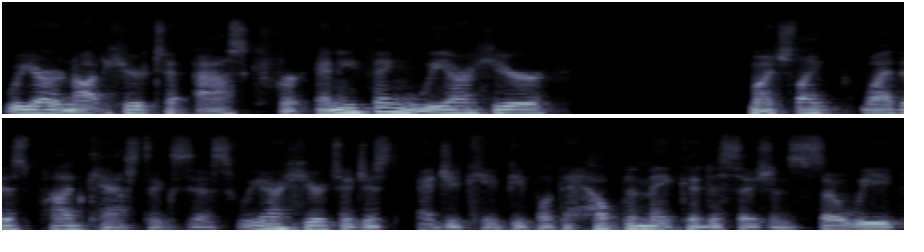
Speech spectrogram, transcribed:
We are not here to ask for anything. We are here much like why this podcast exists we are here to just educate people to help them make good decisions so we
